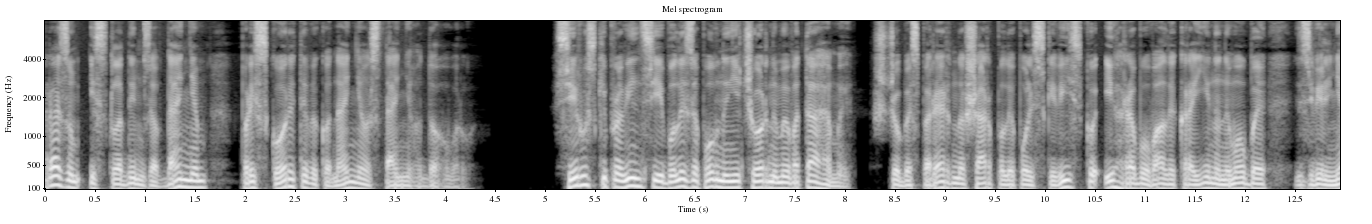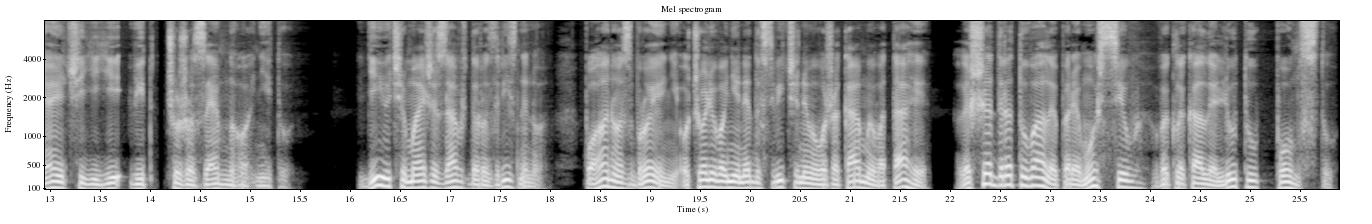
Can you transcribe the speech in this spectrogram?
разом із складним завданням прискорити виконання останнього договору. Всі руські провінції були заповнені чорними ватагами, що безперервно шарпали польське військо і грабували країну, немовби звільняючи її від чужоземного гніту. Діючи майже завжди розрізнено, погано озброєні, очолювані недосвідченими вожаками ватаги, лише дратували переможців, викликали люту помсту.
